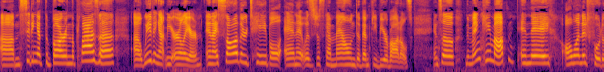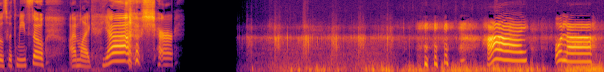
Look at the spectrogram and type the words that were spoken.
um, sitting at the bar in the plaza uh, waving at me earlier and I saw their table and it was just a mound of empty beer bottles. And so the men came up and they all wanted photos with me. So I'm like, yeah, sure. Hi, hola.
